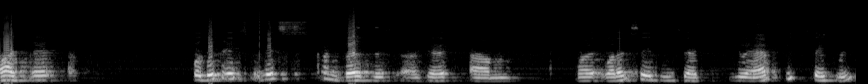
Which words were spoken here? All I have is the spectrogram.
All right. Uh, this, ex- let's convert this. Okay. Um, what, what I said is that you have each statement.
